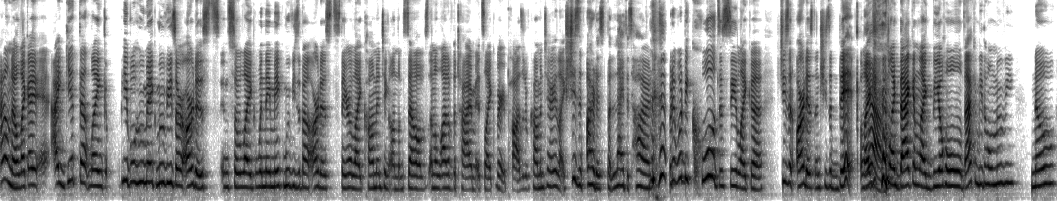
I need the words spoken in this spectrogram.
I don't know, like I I get that like people who make movies are artists, and so like when they make movies about artists, they are like commenting on themselves, and a lot of the time it's like very positive commentary, like she's an artist, but life is hard. but it would be cool to see like a she's an artist and she's a dick like Yeah. like that can like be a whole that can be the whole movie no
